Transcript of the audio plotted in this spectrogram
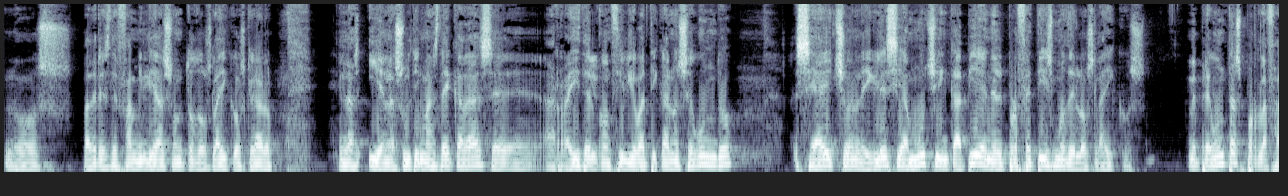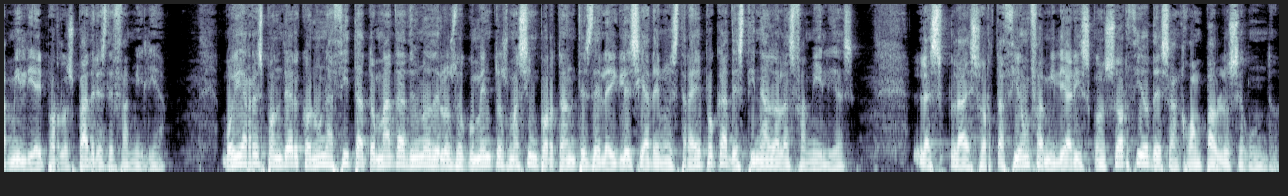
los padres de familia son todos laicos, claro. y en las últimas décadas, eh, a raíz del Concilio Vaticano II, se ha hecho en la Iglesia mucho hincapié en el profetismo de los laicos. Me preguntas por la familia y por los padres de familia. Voy a responder con una cita tomada de uno de los documentos más importantes de la Iglesia de nuestra época destinado a las familias, la, exhortación Familiaris Consorcio de San Juan Pablo II.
